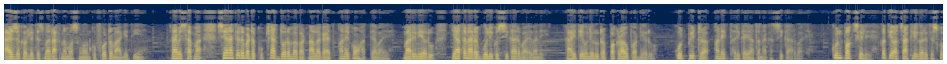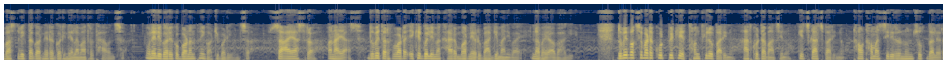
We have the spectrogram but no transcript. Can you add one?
आयोजकहरूले त्यसमा राख्न मसँग उनको फोटो मागे थिए। रामेछापमा सेनातिरबाट कुख्यात दोहोरोमा घटना लगायत अनेकौं हत्या भए। मारिनीहरू यातना र गोलीको शिकार भए भने घाइते हुनेहरू र पक्राउ पर्नेहरू कुटपिट र अनेक थरीका यातनाका शिकार भए। कुन पक्षले कति अचाक्ली गरे त्यसको वास्तविकता गर्ने र गरिनेलाई मात्र थाहा हुन्छ। उनीहरूले गरेको वर्णन पनि घटी बढी हुन्छ। स आयास र अनायास दुवैतर्फबाट एकै गोलीमा खाएर मर्नेहरू भाग्यमानी भए नभए अभागी। दुवै पक्षबाट कुटपिटले थङथिलो पारिनु हातखुट्टा बाँचिनु किचकाच पारिनु ठाउँ ठाउँमा सिरेर नुनचुक दलेर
